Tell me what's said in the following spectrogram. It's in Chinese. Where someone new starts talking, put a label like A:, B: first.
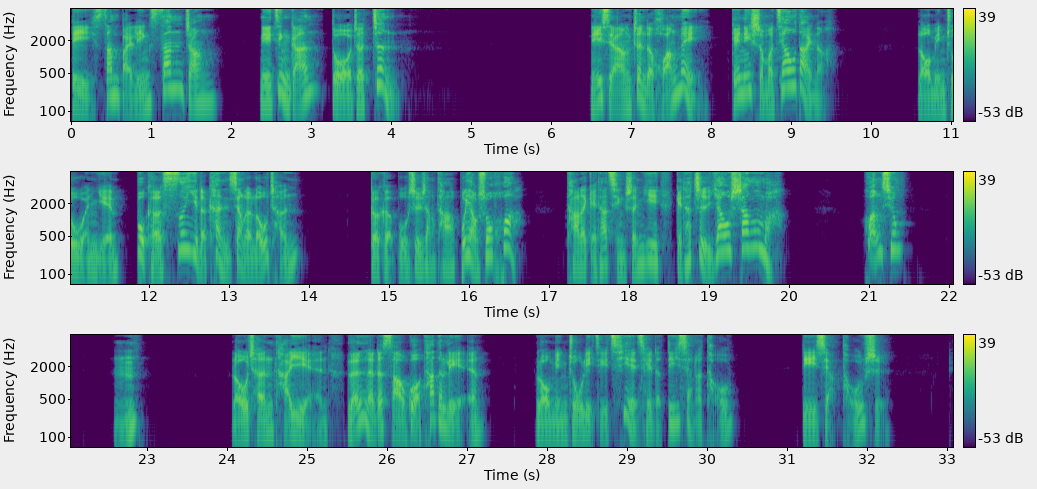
A: 第三百零三章，你竟敢躲着朕？你想朕的皇妹给你什么交代呢？楼明珠闻言，不可思议的看向了楼臣。哥哥不是让他不要说话，他来给他请神医，给他治腰伤吗？
B: 皇兄，
A: 嗯？楼臣抬眼冷冷的扫过他的脸。楼明珠立即怯怯的低下了头，低下头时，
